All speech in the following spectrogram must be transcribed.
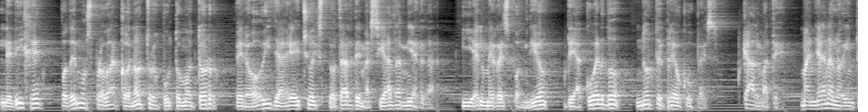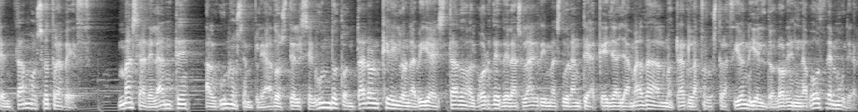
Le dije, podemos probar con otro puto motor, pero hoy ya he hecho explotar demasiada mierda. Y él me respondió, de acuerdo, no te preocupes. Cálmate, mañana lo intentamos otra vez. Más adelante, algunos empleados del segundo contaron que Elon había estado al borde de las lágrimas durante aquella llamada al notar la frustración y el dolor en la voz de Muller.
